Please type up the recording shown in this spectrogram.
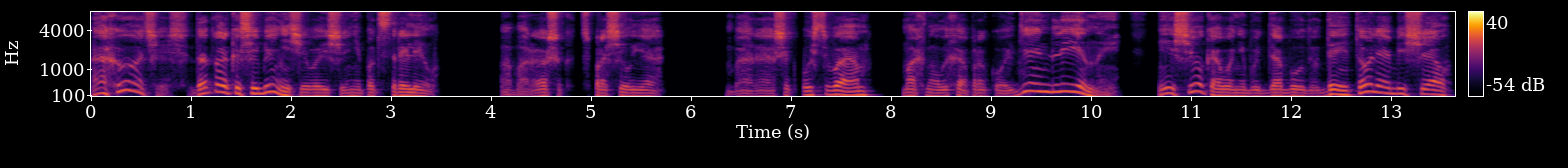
«Охочусь, да только себе ничего еще не подстрелил». «А барашек?» — спросил я. «Барашек пусть вам», — махнул Ихап рукой. «День длинный. Еще кого-нибудь добуду. Да и то ли обещал.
